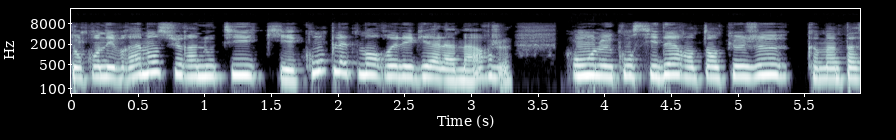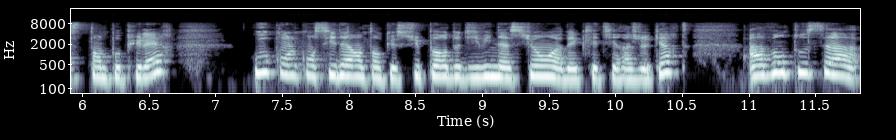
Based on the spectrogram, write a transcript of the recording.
Donc on est vraiment sur un outil qui est complètement relégué à la marge, qu'on le considère en tant que jeu comme un passe-temps populaire, ou qu'on le considère en tant que support de divination avec les tirages de cartes. Avant tout ça,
